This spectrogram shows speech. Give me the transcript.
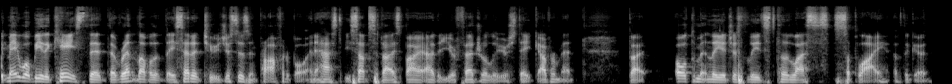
it may well be the case that the rent level that they set it to just isn't profitable and it has to be subsidized by either your federal or your state government. But ultimately, it just leads to less supply of the good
